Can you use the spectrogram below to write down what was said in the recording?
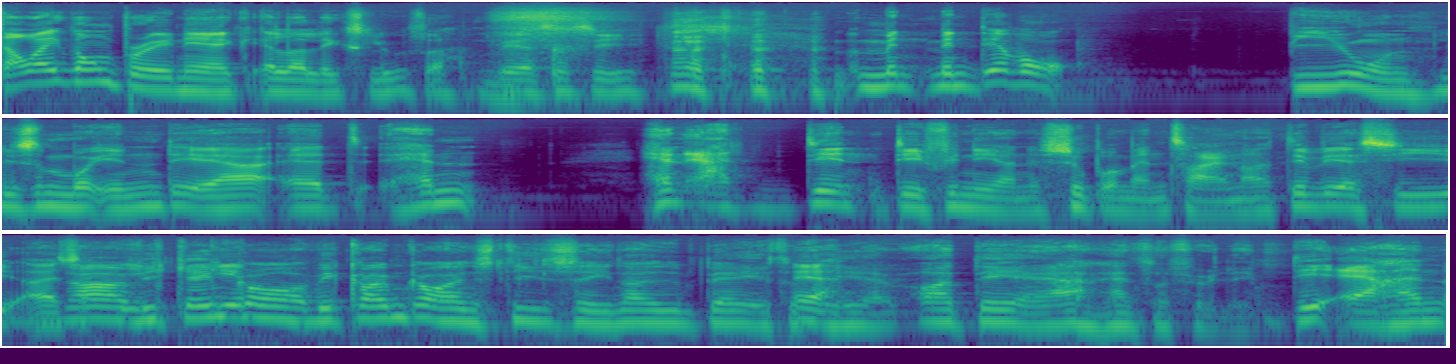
der var ikke nogen Brainiac eller Lex Luthor, vil jeg så sige. men, men der, hvor bioen ligesom må ende, det er, at han, han er den definerende Superman-tegner. Det vil jeg sige. Altså, Nå, vi gennemgår, vi gennemgår hans stil senere bagefter Ja. det her, og det er han selvfølgelig. Det er han,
